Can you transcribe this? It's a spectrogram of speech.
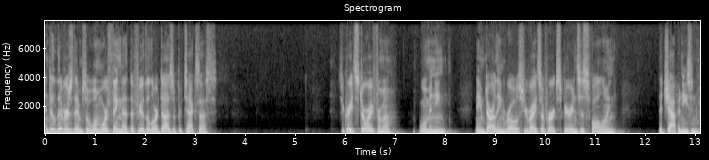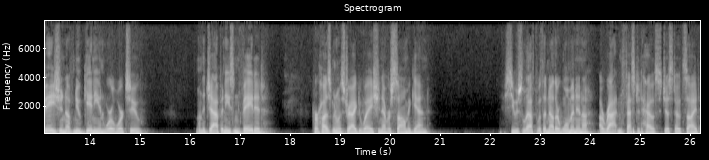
and delivers them. So, one more thing that the fear of the Lord does, it protects us. It's a great story from a woman named, named Darlene Rose. She writes of her experiences following the Japanese invasion of New Guinea in World War II. When the Japanese invaded, her husband was dragged away. She never saw him again she was left with another woman in a, a rat infested house just outside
